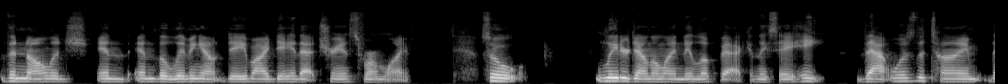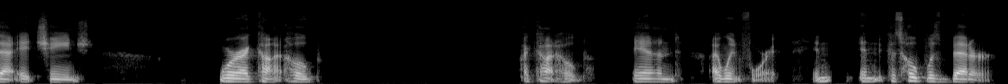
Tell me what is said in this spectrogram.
the knowledge and and the living out day by day that transform life. So later down the line, they look back and they say, "Hey, that was the time that it changed, where I caught hope. I caught hope, and I went for it, and and because hope was better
